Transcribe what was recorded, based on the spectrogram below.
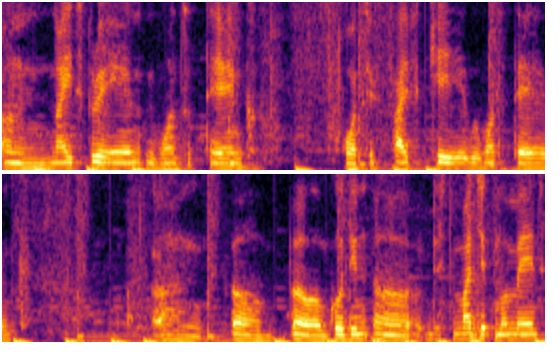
on night train. We want to thank 45k. We want to thank um, uh, uh, golden uh, this magic moment.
